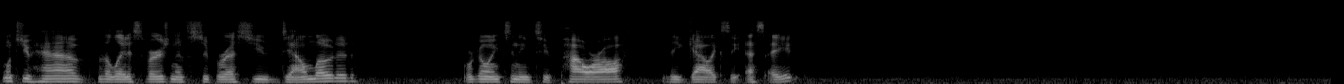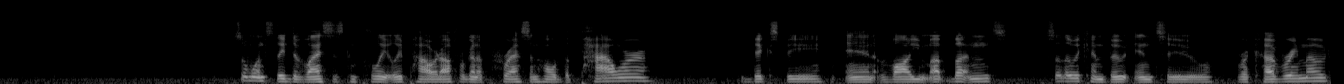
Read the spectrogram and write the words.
Once you have the latest version of Super SU downloaded, we're going to need to power off the Galaxy S8 So once the device is completely powered off, we're going to press and hold the power, Bixby, and volume up buttons so that we can boot into recovery mode,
